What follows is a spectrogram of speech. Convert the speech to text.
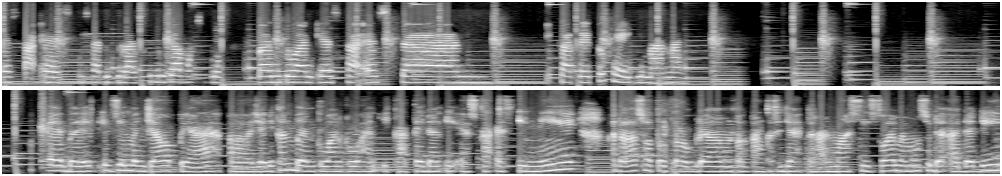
ISKS bisa dijelasin nggak maksudnya bantuan ISKS dan IKT itu kayak gimana? Oke, baik. Izin menjawab ya. Uh, jadi kan bantuan keluhan IKT dan ISKS ini adalah suatu program tentang kesejahteraan mahasiswa yang memang sudah ada di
